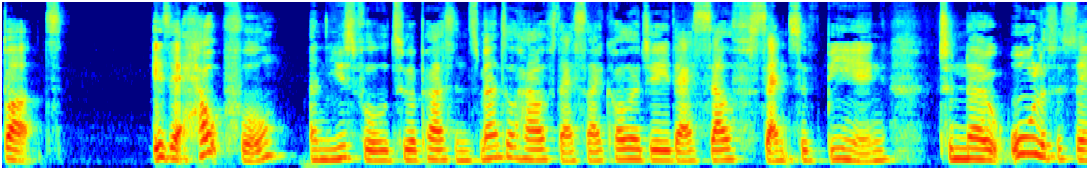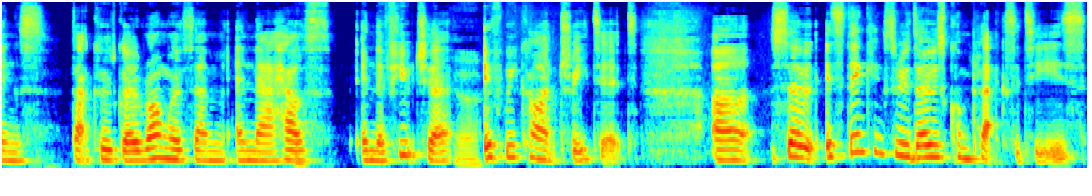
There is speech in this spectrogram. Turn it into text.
but is it helpful and useful to a person's mental health, their psychology, their self sense of being to know all of the things that could go wrong with them in their health in the future yeah. if we can't treat it. Uh, so it's thinking through those complexities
